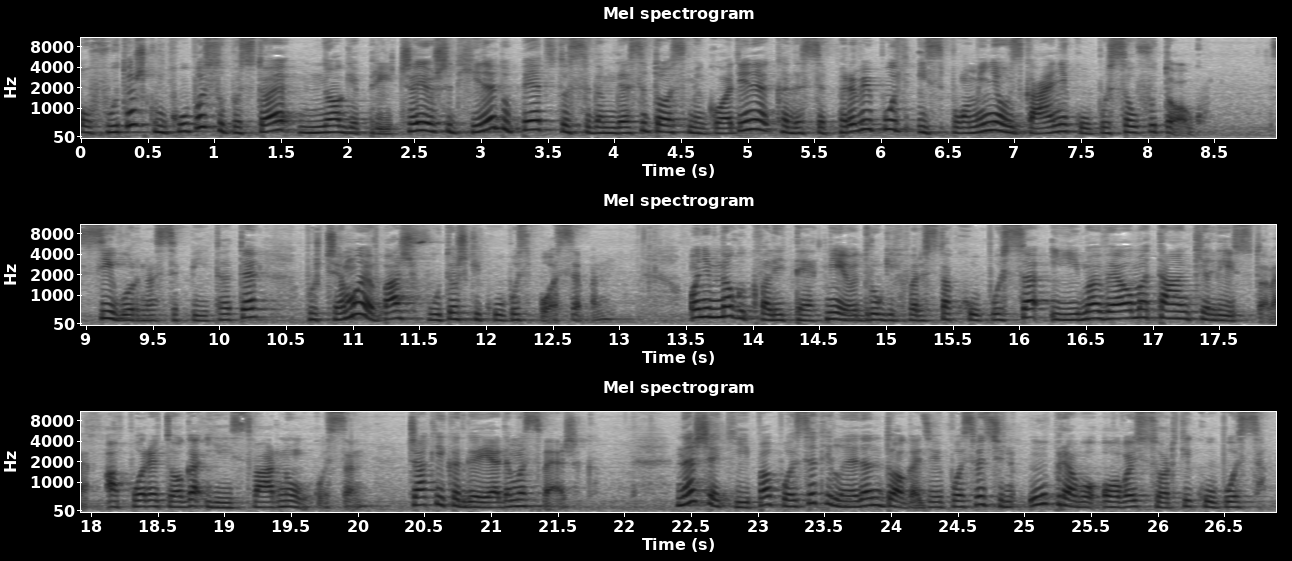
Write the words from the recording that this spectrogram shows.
O futoškom kupusu postoje mnoge priče još od 1578. godine kada se prvi put ispominje uzgajanje kupusa u Futogu. Sigurno se pitate po čemu je baš futoški kupus poseban. On je mnogo kvalitetniji od drugih vrsta kupusa i ima veoma tanke listove, a pored toga je i stvarno ukusan, čak i kad ga jedemo svežeg. Naša ekipa posjetila jedan događaj posvećen upravo ovoj sorti kupusa –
